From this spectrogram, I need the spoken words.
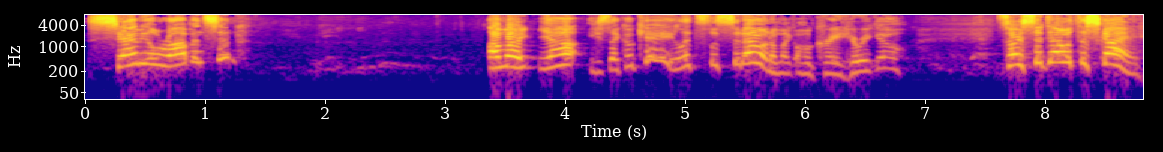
Samuel Robinson? I'm like, yeah. He's like, okay, let's, let's sit down. I'm like, oh, great, here we go. So I sit down with this guy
